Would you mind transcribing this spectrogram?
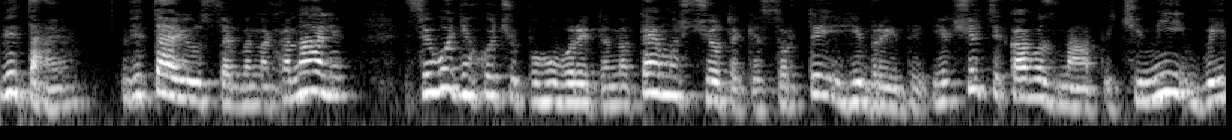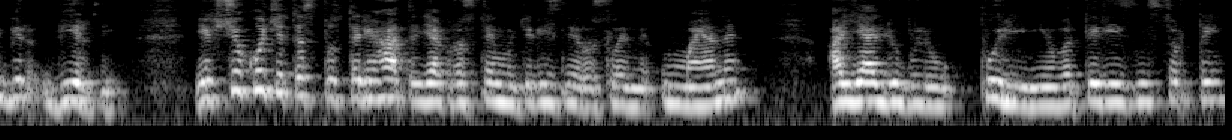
Вітаю! Вітаю у себе на каналі. Сьогодні хочу поговорити на тему, що таке сорти і гібриди. Якщо цікаво знати, чи мій вибір вірний. Якщо хочете спостерігати, як ростимуть різні рослини у мене, а я люблю порівнювати різні сорти,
